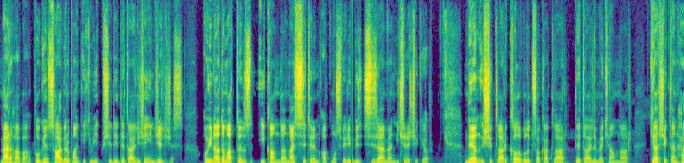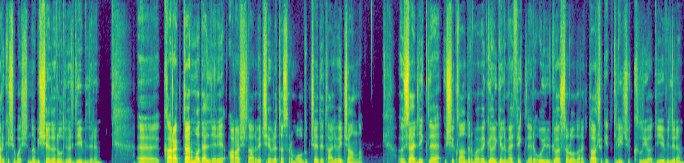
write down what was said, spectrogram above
Merhaba, bugün Cyberpunk 2077'yi detaylıca inceleyeceğiz. Oyuna adım attığınız ilk anda Night City'nin atmosferi sizi hemen içine çekiyor. Neon ışıklar, kalabalık sokaklar, detaylı mekanlar, gerçekten her köşe başında bir şeyler oluyor diyebilirim. Ee, karakter modelleri, araçlar ve çevre tasarımı oldukça detaylı ve canlı. Özellikle ışıklandırma ve gölgeleme efektleri oyunu görsel olarak daha çok etkileyici kılıyor diyebilirim.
